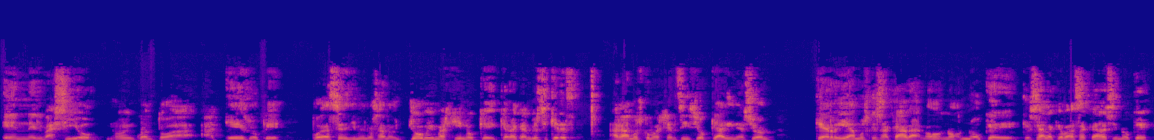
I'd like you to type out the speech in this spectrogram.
el vacío, ¿no? En cuanto a, qué es lo que puede hacer Jimmy Lozano. Yo me imagino que, que hará cambio. Si quieres, hagamos como ejercicio qué alineación querríamos que sacara, ¿no? No, no que, sea la que va a sacar, sino que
